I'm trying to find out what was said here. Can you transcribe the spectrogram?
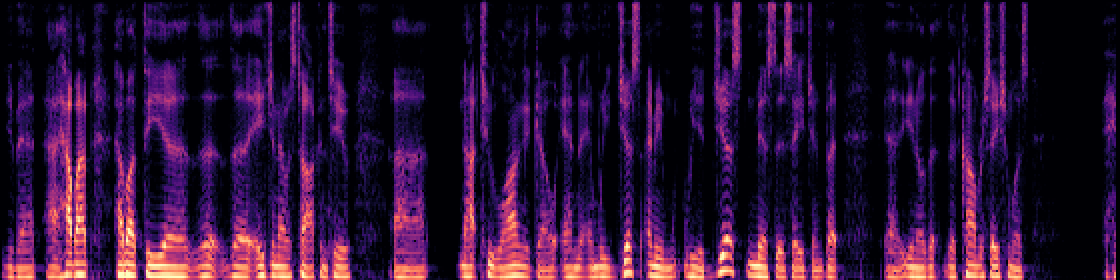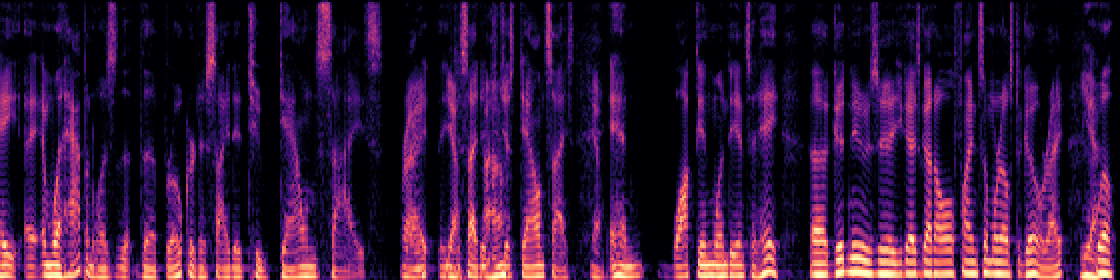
You bet. Uh, how about how about the uh, the the agent I was talking to uh, not too long ago, and and we just I mean we had just missed this agent, but uh, you know the the conversation was, hey, and what happened was that the broker decided to downsize. Right. Right. They Yeah. decided Uh-huh. to just downsize. Yeah. And walked in one day and said, "Hey, uh, good news! Uh, you guys got to all find somewhere else to go, right?" Yeah. Well,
